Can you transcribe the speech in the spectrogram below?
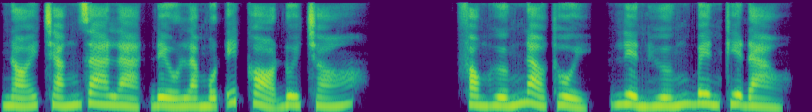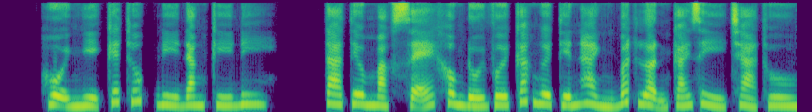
Nói trắng ra là, đều là một ít cỏ đuôi chó. Phòng hướng nào thổi, liền hướng bên kia đào. Hội nghị kết thúc đi đăng ký đi. Ta tiêu mặc sẽ không đối với các ngươi tiến hành bất luận cái gì trả thù.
